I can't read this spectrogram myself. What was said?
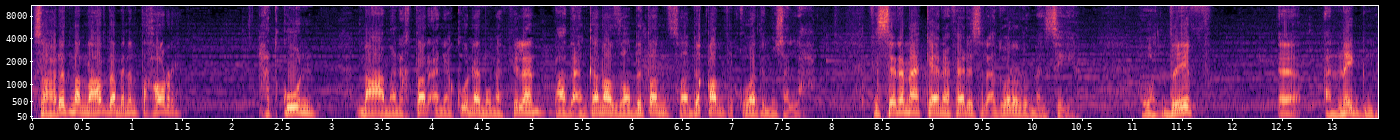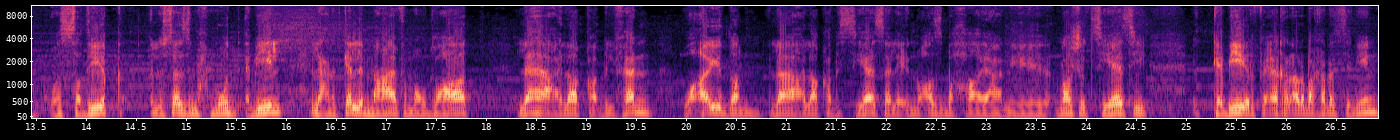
سهرتنا النهارده من انت حر هتكون مع من اختار أن يكون ممثلا بعد أن كان ضابطا سابقا في القوات المسلحة. في السينما كان فارس الأدوار الرومانسية. هو الضيف آه النجم والصديق الأستاذ محمود أبيل اللي هنتكلم معاه في موضوعات لها علاقة بالفن وأيضا لها علاقة بالسياسة لأنه أصبح يعني ناشط سياسي كبير في آخر أربع خمس سنين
